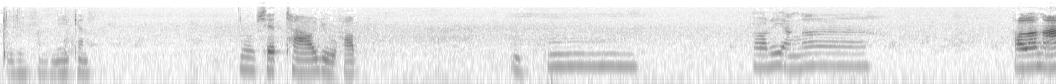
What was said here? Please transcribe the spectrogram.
ไปดูฝั่งนี้กันลูกเช็ดเท้าอยู่ครับอื้อหือพอหรือยังนะ พอแล้วนะ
